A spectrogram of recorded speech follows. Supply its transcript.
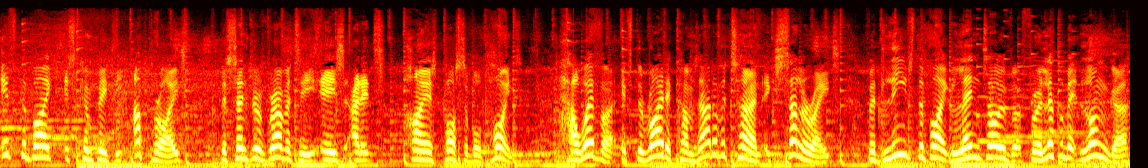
If the bike is completely upright, the center of gravity is at its highest possible point. However, if the rider comes out of a turn, accelerates, but leaves the bike leant over for a little bit longer,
